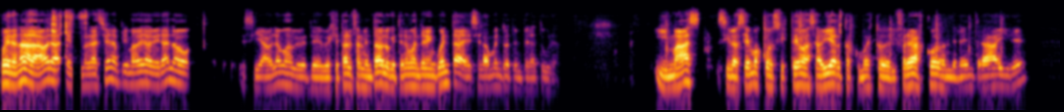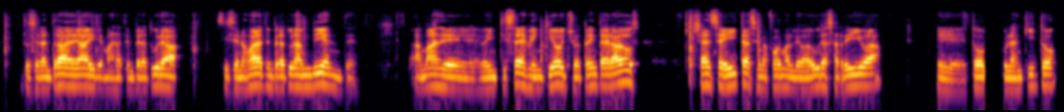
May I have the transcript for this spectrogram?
Bueno, nada, ahora en relación a primavera-verano, si hablamos de vegetal fermentado, lo que tenemos que tener en cuenta es el aumento de temperatura. Y más si lo hacemos con sistemas abiertos como esto del frasco, donde le entra aire. Entonces la entrada de aire más la temperatura, si se nos va la temperatura ambiente a más de 26, 28, 30 grados, ya enseguida se nos forman levaduras arriba, eh, todo blanquito,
